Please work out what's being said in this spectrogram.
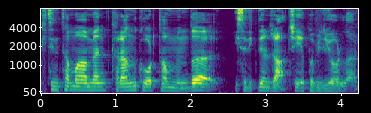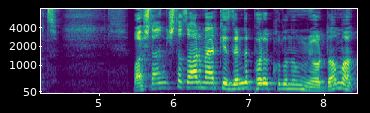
Pit'in tamamen karanlık ortamında istediklerini rahatça yapabiliyorlardı. Başlangıçta zar merkezlerinde para kullanılmıyordu ama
